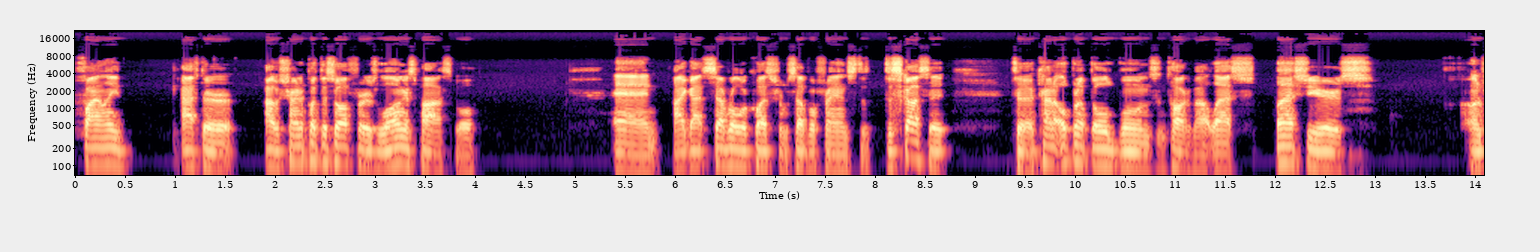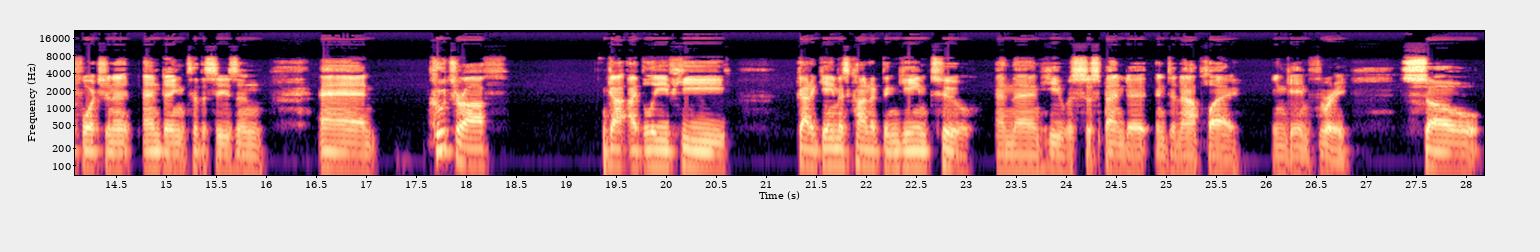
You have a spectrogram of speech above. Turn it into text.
finally, after I was trying to put this off for as long as possible. And I got several requests from several friends to discuss it, to kind of open up the old wounds and talk about last last year's unfortunate ending to the season. And Kucherov got, I believe, he got a game misconduct in game two, and then he was suspended and did not play in game three. So,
